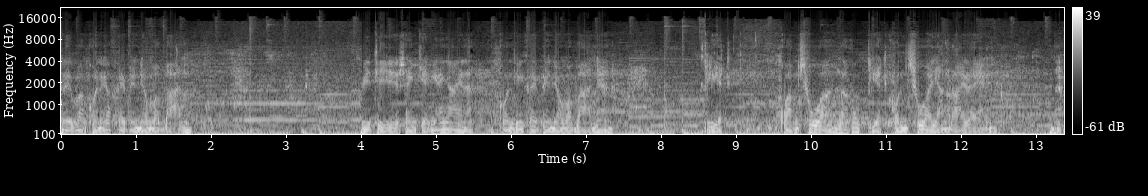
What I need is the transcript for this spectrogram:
หรือบางคนก็เคยเป็นยมบาลวิธีสังเกตง่าย ๆ นะ คนที่เคยเป็นยมบาลเนี่ยเกลียดความชั่วแล้วก็เกลียดคนชั่วอย่างร้ายแรงนะ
